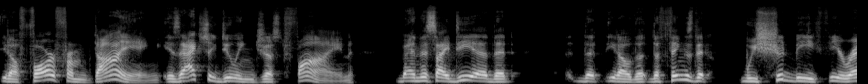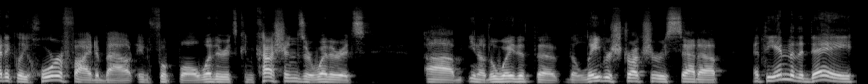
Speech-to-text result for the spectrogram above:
you know, far from dying is actually doing just fine. And this idea that that you know the the things that we should be theoretically horrified about in football, whether it's concussions or whether it's um, you know the way that the the labor structure is set up. At the end of the day,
